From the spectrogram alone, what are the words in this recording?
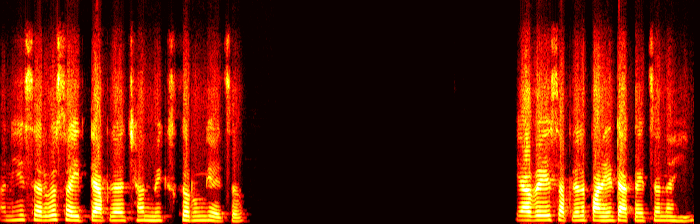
आणि हे सर्व साहित्य आपल्याला छान मिक्स करून घ्यायचं. यावेळेस आपल्याला पाणी टाकायचं नाही.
